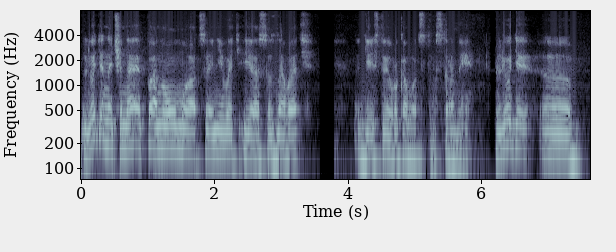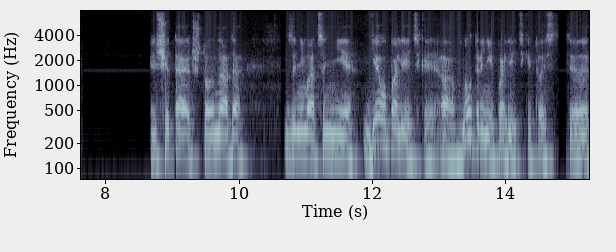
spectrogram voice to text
люди начинают по-новому оценивать и осознавать действия руководства страны. Люди э, считают, что надо заниматься не геополитикой, а внутренней политикой, то есть э,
